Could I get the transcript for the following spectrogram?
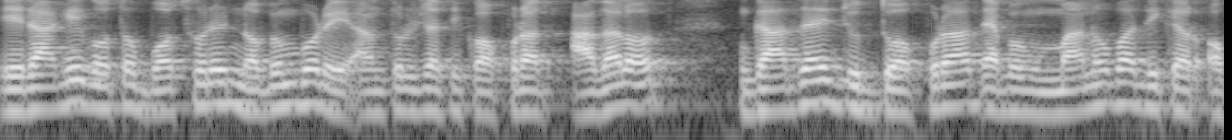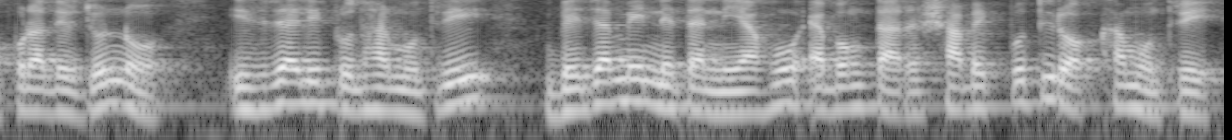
এর আগে গত বছরের নভেম্বরে আন্তর্জাতিক অপরাধ আদালত গাজায় যুদ্ধ অপরাধ এবং মানবাধিকার অপরাধের জন্য ইসরায়েলি প্রধানমন্ত্রী বেজামিন নেতানিয়াহু এবং তার সাবেক প্রতিরক্ষা মন্ত্রী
